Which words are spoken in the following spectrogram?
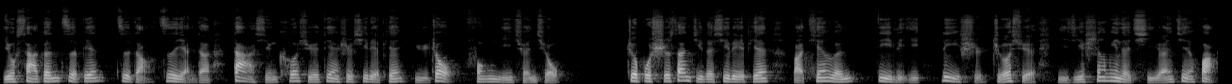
由萨根自编自导自演的大型科学电视系列片《宇宙》风靡全球。这部十三集的系列片把天文。地理、历史、哲学以及生命的起源、进化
